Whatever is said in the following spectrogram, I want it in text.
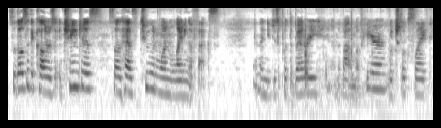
So those are the colors it changes. So it has two in one lighting effects. And then you just put the battery on the bottom of here, which looks like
